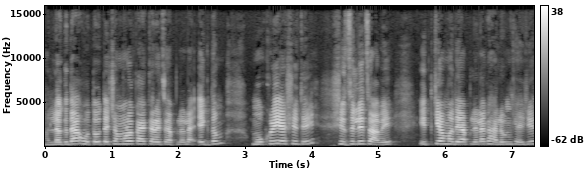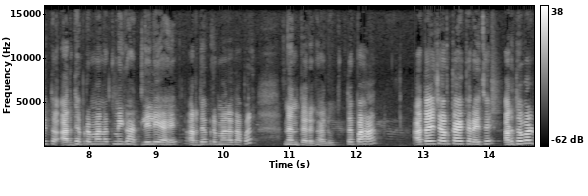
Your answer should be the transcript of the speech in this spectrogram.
लगदा होतो. त्याच्यामुळं काय करायचं आहे आपल्याला? एकदम मोकळी अशी ते शिजले जावे. इतक्यामध्ये आपल्याला घालून घ्यायचे. तर अर्ध्या प्रमाणात मी घातलेले आहे. अर्ध्या प्रमाणात आपण नंतर घालू. तर पहा आता याच्यावर काय करायचं आहे अर्धवट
